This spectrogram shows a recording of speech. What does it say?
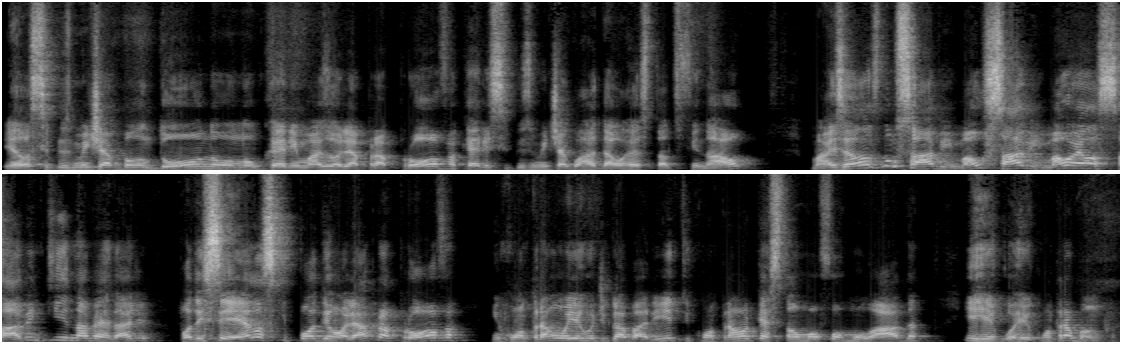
elas simplesmente abandonam, não querem mais olhar para a prova, querem simplesmente aguardar o resultado final mas elas não sabem, mal sabem, mal elas sabem que, na verdade, podem ser elas que podem olhar para a prova, encontrar um erro de gabarito, encontrar uma questão mal formulada e recorrer contra a banca.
